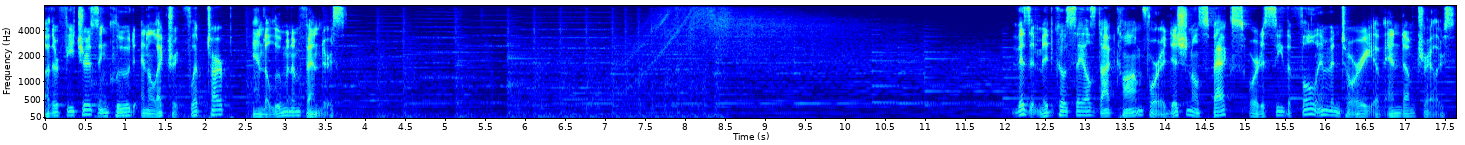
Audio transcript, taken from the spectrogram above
Other features include an electric flip tarp and aluminum fenders. Visit midcosales.com for additional specs or to see the full inventory of end dump trailers.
